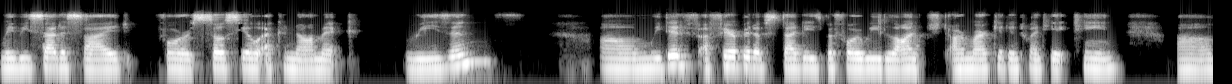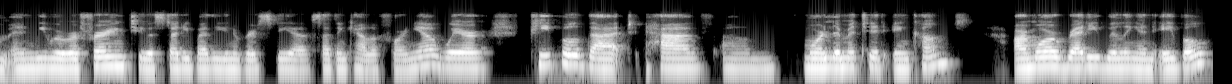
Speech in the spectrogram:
maybe set aside for socioeconomic reasons. Um, we did a fair bit of studies before we launched our market in 2018. Um, and we were referring to a study by the University of Southern California where people that have um, more limited incomes are more ready, willing, and able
